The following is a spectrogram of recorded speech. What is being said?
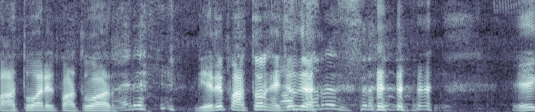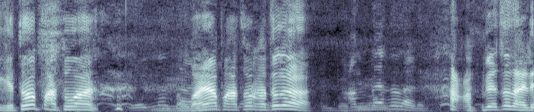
पातवार आहेत पातवार. घे रे पातवार खायचे का. हे घेतो पातवार. बाया पातवार खातो का? आंब्याचं झाड.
